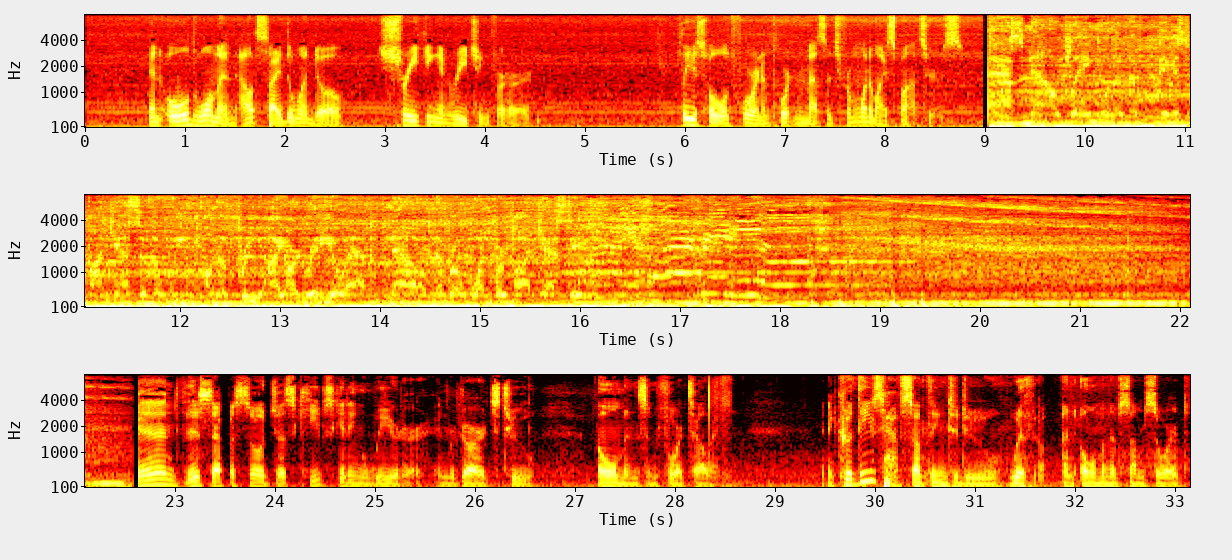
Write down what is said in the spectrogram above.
an old woman outside the window shrieking and reaching for her. Please hold for an important message from one of my sponsors. Now playing one biggest podcasts of the week on the free iHeartRadio app. Now number one for podcasting. And this episode just keeps getting weirder in regards to omens and foretelling. And could these have something to do with an omen of some sort?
